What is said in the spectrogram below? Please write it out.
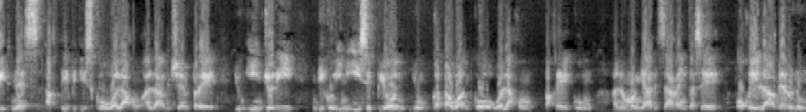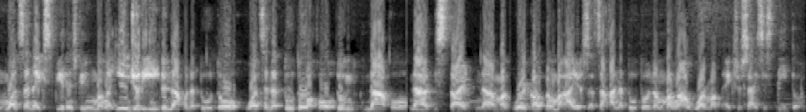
fitness activities ko, wala akong alam. Syempre, yung injury, hindi ko iniisip yon Yung katawan ko, wala akong pake kung anong mangyari sa akin kasi okay lang. Pero nung once na na-experience ko yung mga injury, doon ako natuto. Once na natuto ako, doon na ako nag-start na mag-workout ng maayos at saka natuto ng mga warm-up exercises dito.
